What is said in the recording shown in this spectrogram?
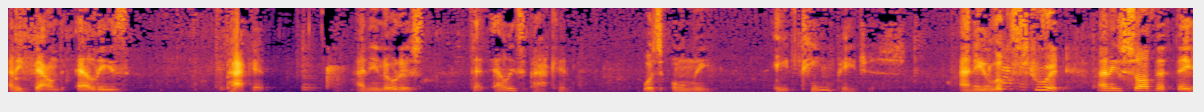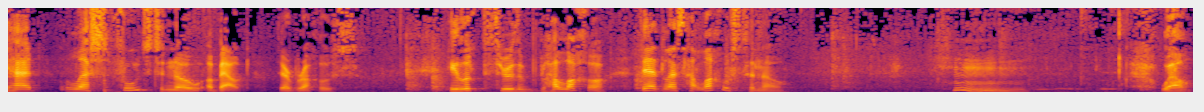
and he found Ellie's packet, and he noticed that Ellie's packet was only 18 pages. And he looked through it, and he saw that they had less foods to know about their brachos. He looked through the halacha. They had less halachos to know. Hmm. Well,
